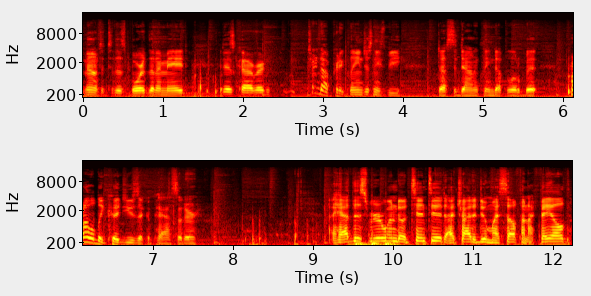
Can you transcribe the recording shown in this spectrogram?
mounted to this board that I made. It is covered. Turned out pretty clean, just needs to be dusted down and cleaned up a little bit. Probably could use a capacitor. I had this rear window tinted. I tried to do it myself and I failed,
